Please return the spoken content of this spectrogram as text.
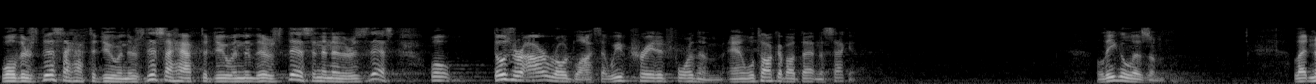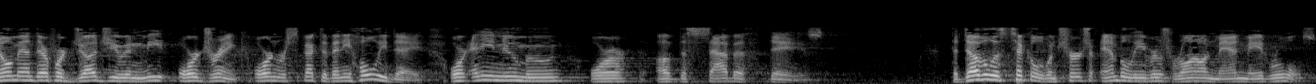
well, there's this I have to do, and there's this I have to do, and then there's this, and then there's this. Well, those are our roadblocks that we've created for them. And we'll talk about that in a second. Legalism. Let no man therefore judge you in meat or drink, or in respect of any holy day, or any new moon, or of the Sabbath days. The devil is tickled when church and believers run on man made rules.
